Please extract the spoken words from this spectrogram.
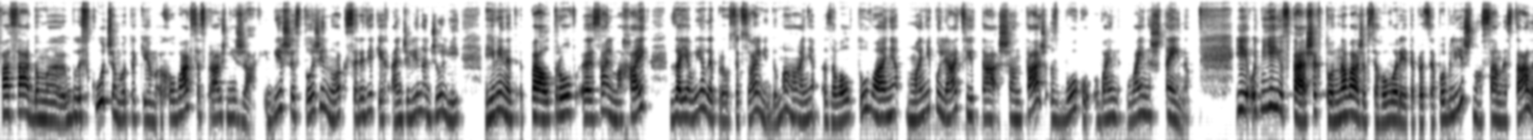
фасадом е, блискучим, отаким, ховався справжній жах. І більше 100 жінок, серед яких Анджеліна Джолі, Гвінет Пелтроу, е, Сальма Хайк заявили про сексуальні домагання, зґвалтування, маніпуляцію та шантаж з боку Вайн... Вайнштейна. І однією з перших, хто наважився говорити про це публічно, саме стала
